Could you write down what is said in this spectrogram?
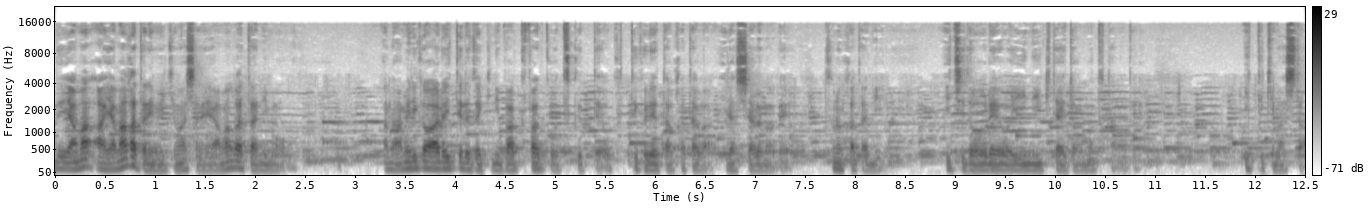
で山あ山形にも行きましたね。山形にもあのアメリカを歩いてる時にバックパックを作って送ってくれた方がいらっしゃるのでその方に一度お礼を言いに行きたいと思ってたので行ってきました。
